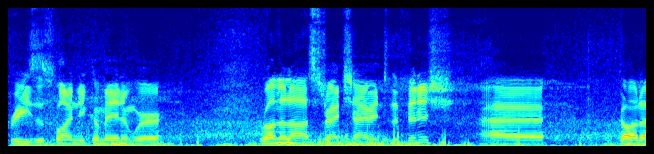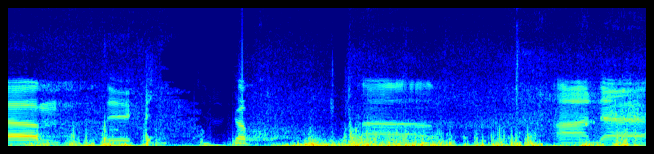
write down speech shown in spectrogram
breeze has finally come in and we're we're on the last stretch now into the finish. Uh, got um, the cup um, and uh,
